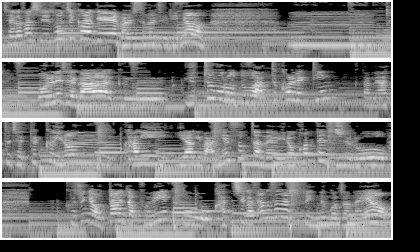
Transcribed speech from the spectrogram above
제가 사실 솔직하게 말씀을 드리면, 음, 원래 제가 그 유튜브로도 아트 컬렉팅, 그 다음에 아트 재테크 이런 강의 이야기 많이 했었잖아요. 이런 컨텐츠로. 그 중에 어떠한 작품이 또 가치가 상승할 수도 있는 거잖아요.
